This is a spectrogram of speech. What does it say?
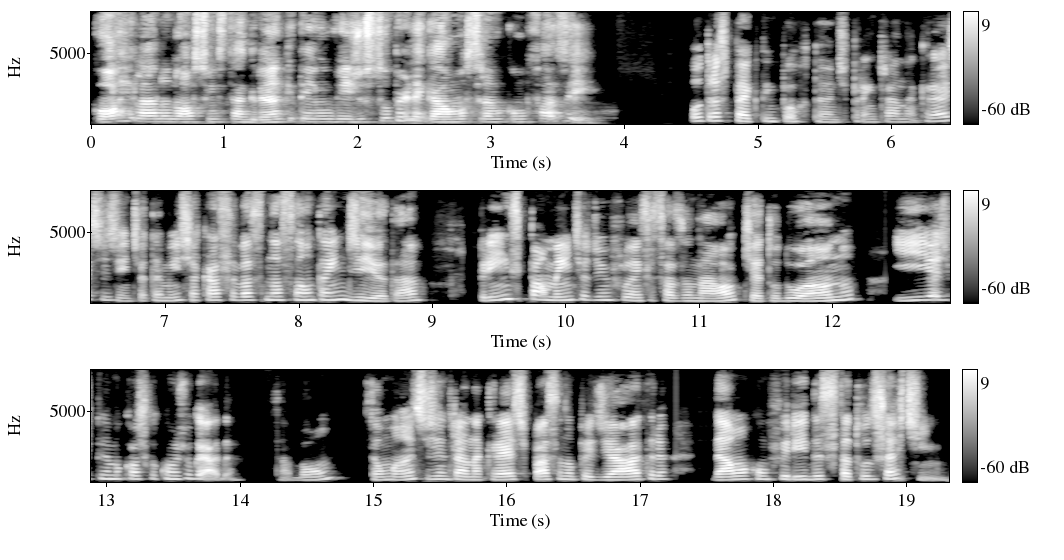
corre lá no nosso Instagram que tem um vídeo super legal mostrando como fazer. Outro aspecto importante para entrar na creche, gente, é também checar se a vacinação está em dia, tá? Principalmente a de influenza sazonal, que é todo ano, e a de pneumocócica conjugada, tá bom? Então, antes de entrar na creche, passa no pediatra, dá uma conferida se está tudo certinho.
